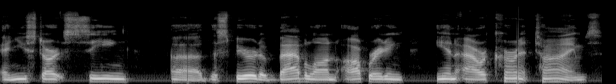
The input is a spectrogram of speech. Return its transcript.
and you start seeing uh, the spirit of Babylon operating in our current times,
